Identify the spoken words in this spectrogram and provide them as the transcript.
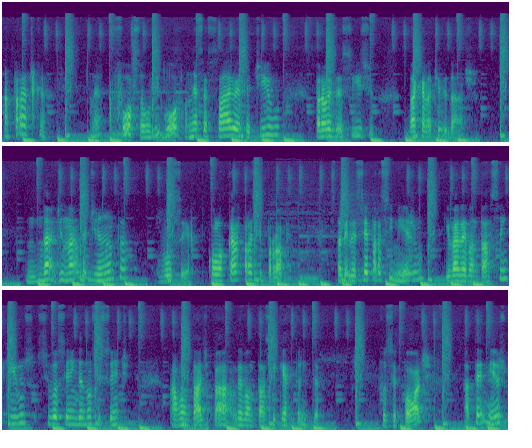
a prática, né? a força, o vigor necessário efetivo para o exercício daquela atividade. De nada adianta você colocar para si próprio, estabelecer para si mesmo que vai levantar 100 quilos se você ainda não se sente a vontade para levantar sequer 30. Você pode até mesmo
